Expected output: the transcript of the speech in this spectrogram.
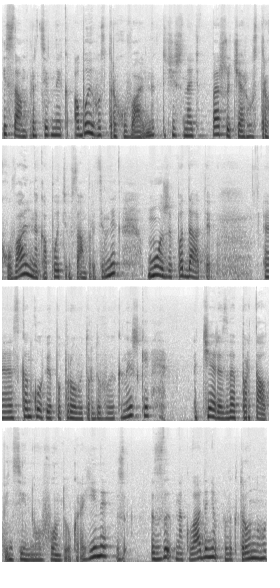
і сам працівник, або його страхувальник, точніше, навіть в першу чергу страхувальник, а потім сам працівник може подати е, скан-копію паперової трудової книжки через веб-портал Пенсійного фонду України з, з накладенням електронного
